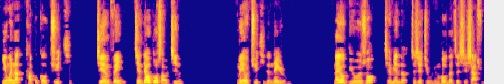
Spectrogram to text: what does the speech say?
因为呢它不够具体。减肥减掉多少斤，没有具体的内容。那又比如说前面的这些九零后的这些下属，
